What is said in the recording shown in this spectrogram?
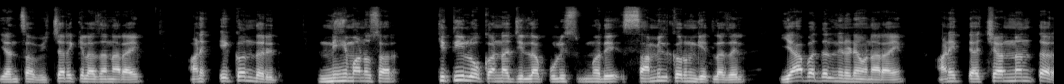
यांचा विचार केला जाणार आहे. आणि एकंदरीत नियमानुसार किती लोकांना जिल्हा पोलीसमध्ये सामील करून घेतला जाईल याबद्दल निर्णय होणार आहे. आणि त्याच्यानंतर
